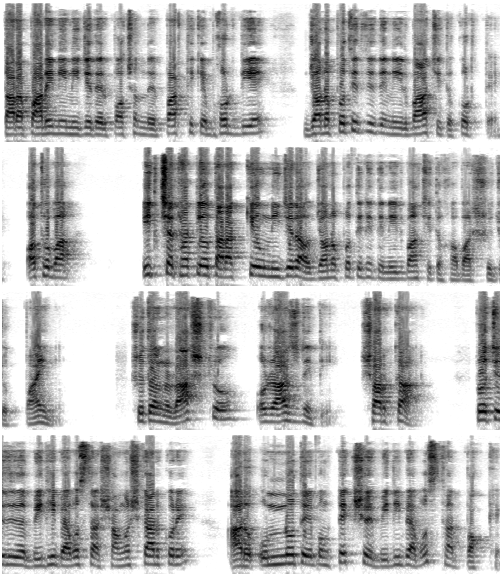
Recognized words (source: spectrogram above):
তারা পারেনি নিজেদের পছন্দের প্রার্থীকে ভোট দিয়ে জনপ্রতিনিধি নির্বাচিত করতে। অথবা ইচ্ছা থাকলেও তারা কেউ নিজেরাও জনপ্রতিনিধি নির্বাচিত হবার সুযোগ পায়নি। সুতরাং রাষ্ট্র ও রাজনীতি, সরকার, প্রচলিত বিধি ব্যবস্থা সংস্কার করে আরও উন্নত এবং টেকসই বিধি ব্যবস্থার পক্ষে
